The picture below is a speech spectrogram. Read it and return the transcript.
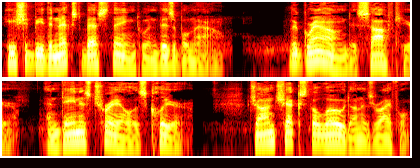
He should be the next best thing to invisible now. The ground is soft here, and Dana's trail is clear. John checks the load on his rifle.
